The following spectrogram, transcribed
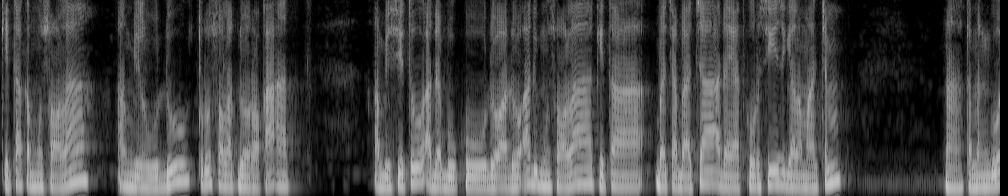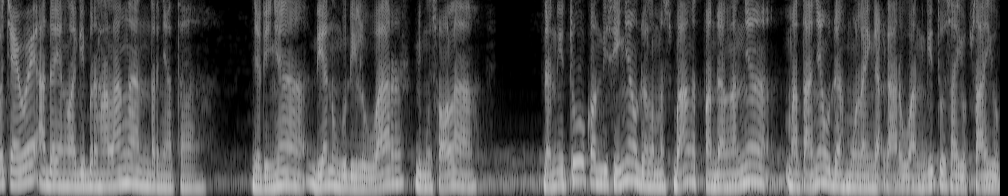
Kita ke musola, ambil wudhu, terus sholat dua rakaat. Habis itu ada buku doa-doa di musola, kita baca-baca, ada ayat kursi segala macem. Nah temen gue cewek ada yang lagi berhalangan ternyata. Jadinya dia nunggu di luar di musola. Dan itu kondisinya udah lemes banget, pandangannya matanya udah mulai nggak karuan gitu, sayup-sayup.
